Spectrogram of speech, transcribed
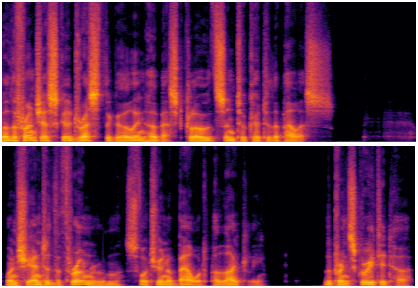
Mother Francesca dressed the girl in her best clothes and took her to the palace. When she entered the throne room, Sfortuna bowed politely. The prince greeted her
